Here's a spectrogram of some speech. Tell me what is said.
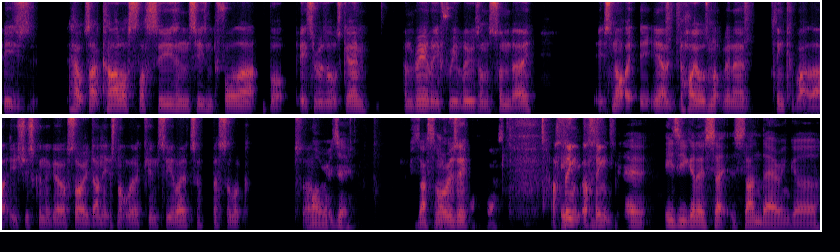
he's helped out Carlos last season, season before that. But it's a results game, and really, if we lose on Sunday, it's not you know Hoyle's not gonna think about that. He's just gonna go, oh, sorry, Danny, it's not working. See you later. Best of luck. So, Or is he? that's or is he? I think I think is he gonna set, stand there and go?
